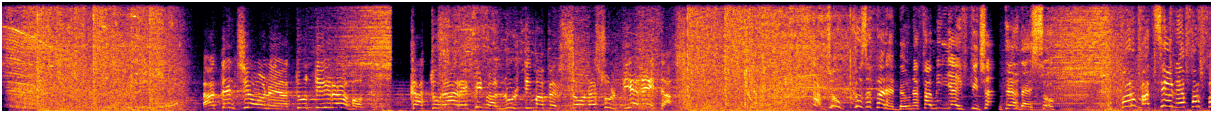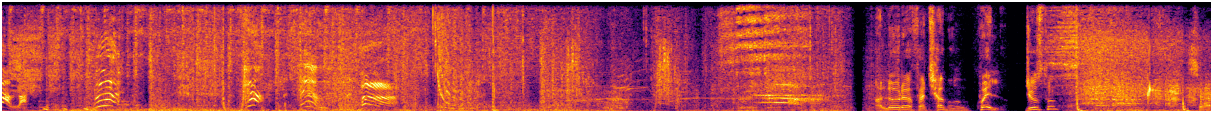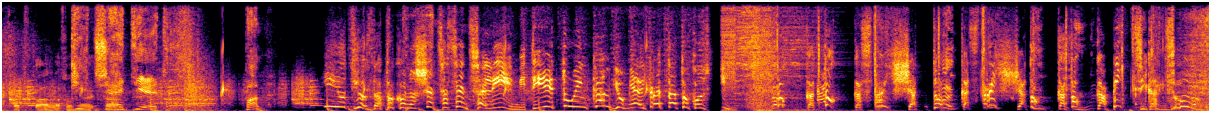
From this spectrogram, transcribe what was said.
Attenzione a tutti i robot! Catturare fino all'ultima persona sul pianeta! Ah, giù, cosa farebbe una famiglia efficiente adesso? Formazione a farfalla! Allora facciamo quello, giusto? Se la farfalla fondamentale. dietro? Palla. Io ti ho dato conoscenza senza limiti e tu in cambio mi hai trattato così! Tocca, tocca, striscia, tocca, striscia, tocca, tocca, pizzica, zoom!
